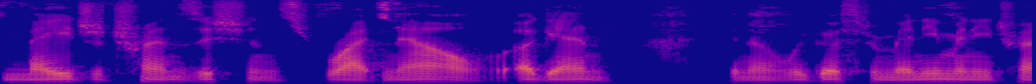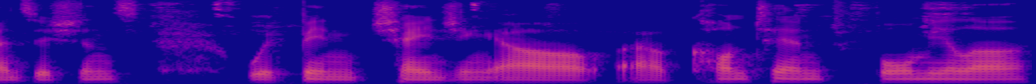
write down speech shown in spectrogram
major transitions right now. Again you know we go through many many transitions. We've been changing our, our content formula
